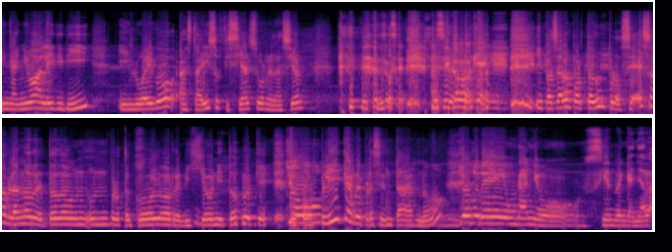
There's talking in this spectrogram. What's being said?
engañó a Lady Di y luego hasta hizo oficial su relación. Así como que... Y pasaron por todo un proceso hablando de todo un, protocolo, religión y todo lo que, implica representar, ¿no? Yo duré un año siendo engañada.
